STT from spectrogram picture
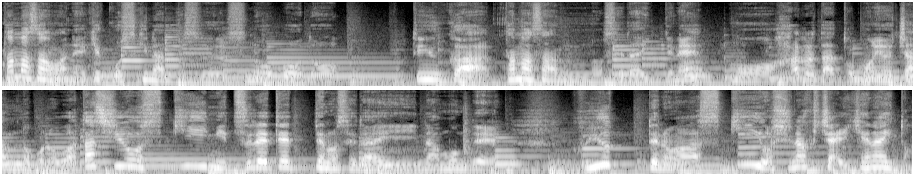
タマさんはね、結構好きなんです、スノーボード。っていうか、タマさんの世代ってね、もう原田知世ちゃんのこの私をスキーに連れてっての世代なもんで、冬ってのはスキーをしなくちゃいけないと。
